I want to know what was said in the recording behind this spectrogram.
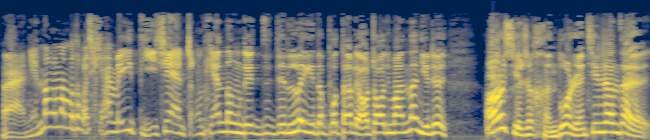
哎，你弄那么多钱没底线，整天弄得这这累的不得了，着急吗？那你这，而且是很多人，金山在。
